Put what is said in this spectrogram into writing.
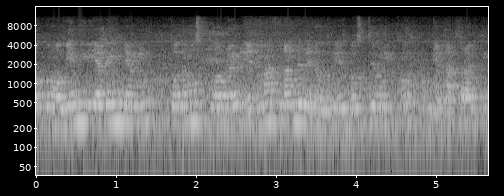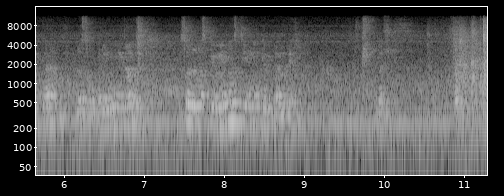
o como bien diría Benjamin, podemos correr el más grande de los riesgos teóricos porque en la práctica los oprimidos son los que menos tienen que perder. Gracias.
